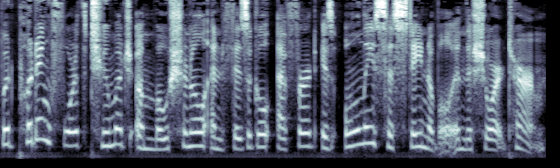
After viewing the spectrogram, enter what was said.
But putting forth too much emotional and physical effort is only sustainable in the short term.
